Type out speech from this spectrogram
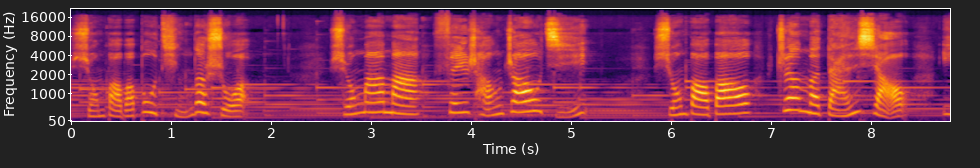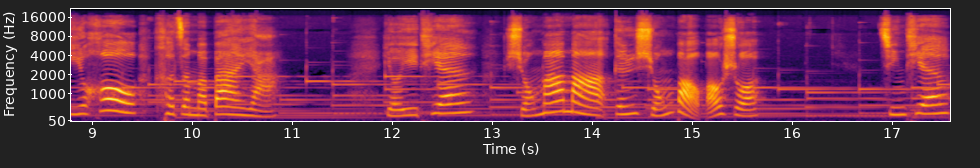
熊宝宝不停地说。熊妈妈非常着急。熊宝宝这么胆小，以后可怎么办呀？有一天，熊妈妈跟熊宝宝说：“今天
